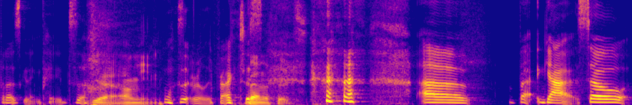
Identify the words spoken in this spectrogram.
but I was getting paid, so yeah, I mean, was it really practice? Benefits. uh, but yeah, so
